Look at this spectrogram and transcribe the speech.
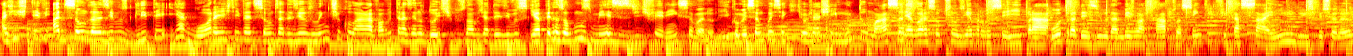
a gente teve adição dos adesivos glitter e agora a gente teve adição dos adesivos lenticular. A Valve trazendo dois tipos novos de adesivos em apenas alguns meses de diferença, mano. E começando com esse aqui que eu já achei muito massa. E agora essa opçãozinha para você ir para outro adesivo da mesma cápsula sem ter que ficar saindo e inspecionando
